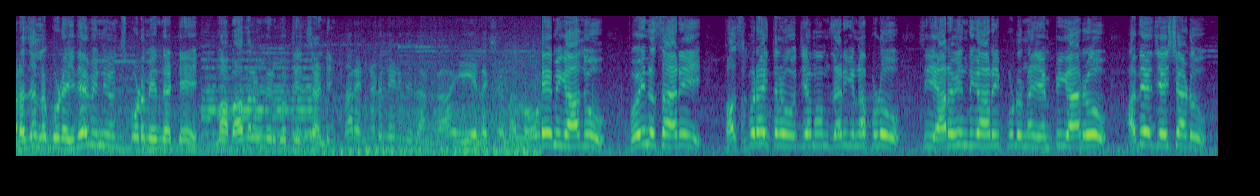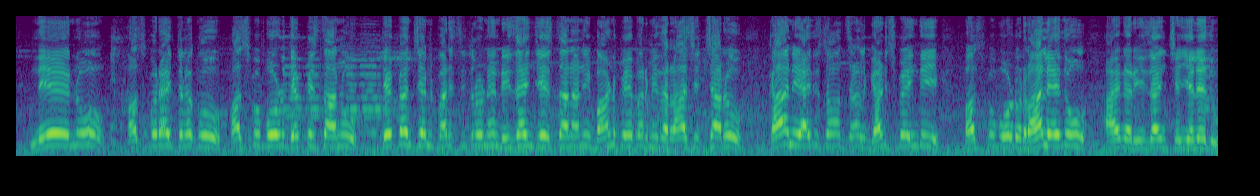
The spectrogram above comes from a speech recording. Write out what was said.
ప్రజలకు కూడా ఇదే వినియోగించుకోవడం ఏంటంటే మా బాధలను మీరు గుర్తించండి. ఏమి కాదు పోయినసారి పసుపు రైతుల ఉద్యమం జరిగినప్పుడు శ్రీ అరవింద్ గారు ఇప్పుడున్న ఎంపీ గారు అదే చేశాడు. నేను పసుపు రైతులకు పసుపు బోర్డు తెప్పిస్తాను. తెప్పించని పరిస్థితిలో నేను రిజైన్ చేస్తానని బాండ్ పేపర్ మీద రాసిచ్చారు. కానీ ఐదు సంవత్సరాలు గడిచిపోయింది. పసుపు బోర్డు రాలేదు. ఆయన రిజైన్ చేయలేదు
